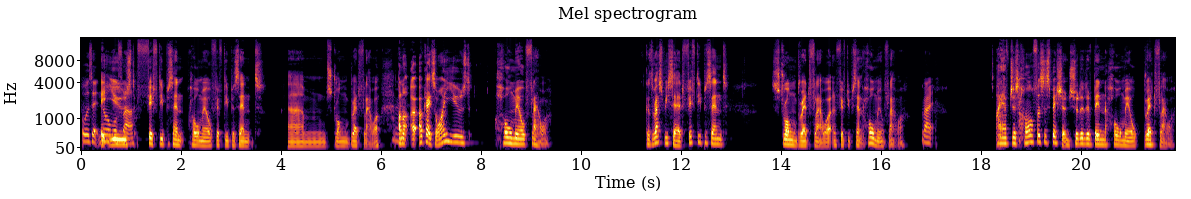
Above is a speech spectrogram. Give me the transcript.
Or was it normal It used fifty percent wholemeal, fifty percent um strong bread flour. Mm. And I, okay, so I used wholemeal flour because the recipe said fifty percent strong bread flour and fifty percent wholemeal flour. Right. I have just half a suspicion should it have been wholemeal bread flour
